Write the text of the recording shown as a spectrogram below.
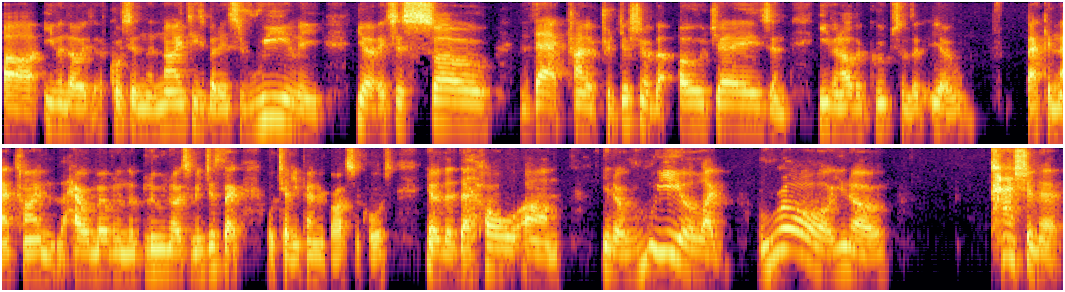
Uh, even though, it's, of course, in the '90s, but it's really, you know, it's just so that kind of tradition of the O'Jays and even other groups of the, you know, back in that time, Harold Melvin and the Blue Notes. I mean, just that, or Teddy Pendergrass, of course. You know, that that yeah. whole, um, you know, real like raw, you know, passionate,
